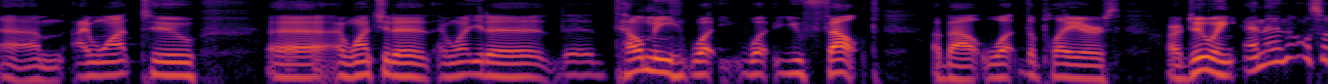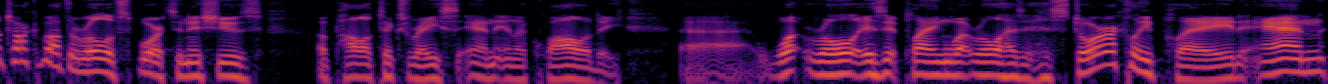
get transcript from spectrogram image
Um, I want to. Uh, I want you to. I want you to uh, tell me what what you felt about what the players are doing, and then also talk about the role of sports in issues of politics, race, and inequality. Uh, what role is it playing? What role has it historically played? And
